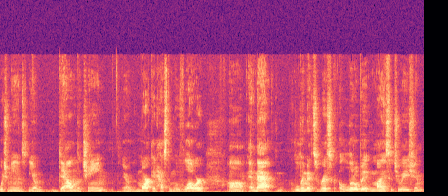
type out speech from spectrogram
which means you know down the chain, you know the market has to move lower, um, and that limits risk a little bit in my situation.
